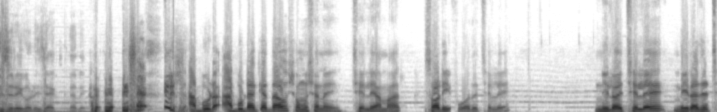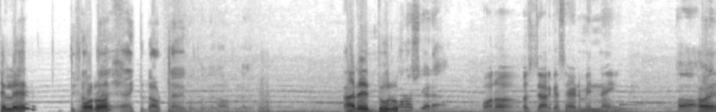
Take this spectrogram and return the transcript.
কিছু রেকর্ড হয়েছে একবারে দাও সমস্যা নাই ছেলে আমার। সরি ফুয়াদের ছেলে নিলয় ছেলে মিরাজের ছেলে পরশ? একটু ডাউট লাগে কত ডাউট লাগে। আরে দূর পরশ কেডা? পরশ যার কাছে অ্যাডমিন নাই। হ্যাঁ। হয়।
